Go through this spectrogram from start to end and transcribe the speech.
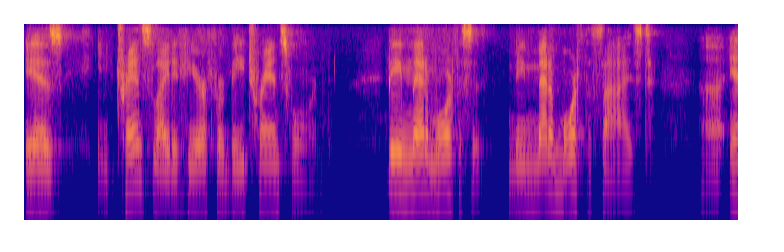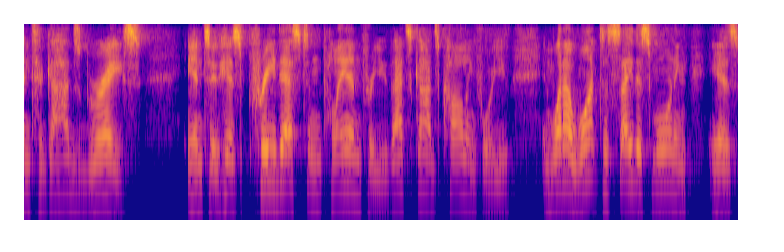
is translated here for be transformed. Be metamorphosis, be metamorphosized uh, into God's grace, into His predestined plan for you. That's God's calling for you. And what I want to say this morning is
